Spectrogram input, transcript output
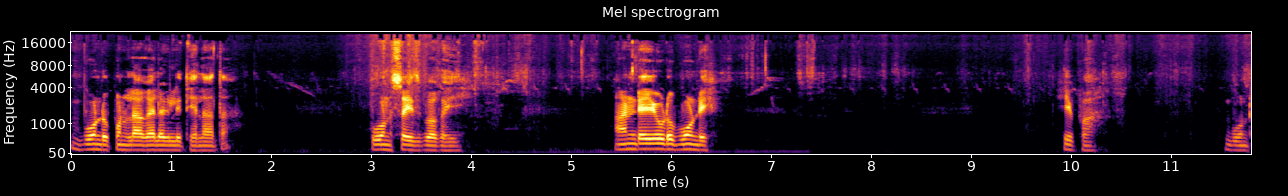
बोंड पण लागायला लागले त्याला आता. बोंड साईज बघा ही. अंड्या एवढं बोंड आहे. हे पहा. बोंड.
